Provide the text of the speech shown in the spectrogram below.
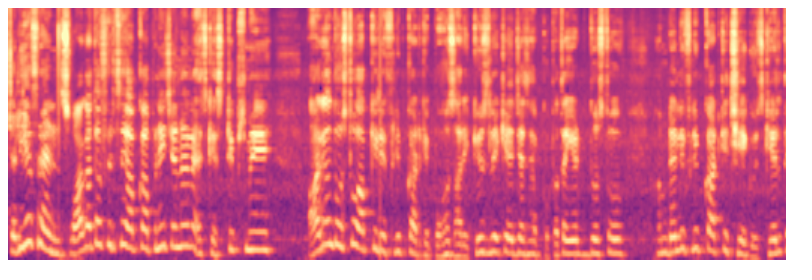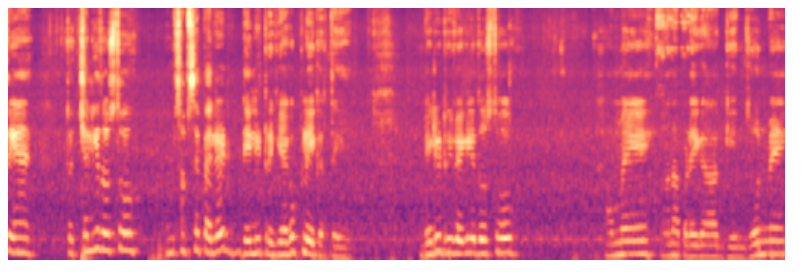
चलिए फ्रेंड्स स्वागत है फिर से आपका अपने चैनल एस के टिप्स में। आ गए दोस्तों आपके लिए फ्लिपकार्ट के बहुत सारे क्यूज़ लेके। जैसे आपको पता ही है दोस्तों, हम डेली फ्लिपकार्ट के छः क्यूज़ खेलते हैं। तो चलिए दोस्तों, हम सबसे पहले डेली ट्रिविया को प्ले करते हैं। डेली ट्रिविया के लिए दोस्तों, हमें आना पड़ेगा गेम जोन में।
